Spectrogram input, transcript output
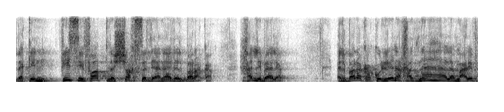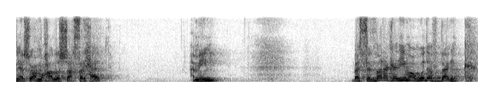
لكن في صفات للشخص اللي ينال البركة. خلي بالك البركة كلنا خدناها لما عرفنا يسوع مخلص شخص لحياتنا أمين؟ بس البركة دي موجودة في بنك.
